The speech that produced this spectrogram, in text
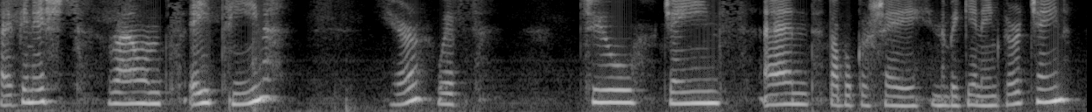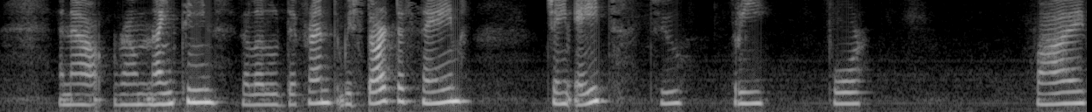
I finished round 18 here with two chains and double crochet in the beginning third chain. And now round 19 is a little different. We start the same chain 8 2 3 4 5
